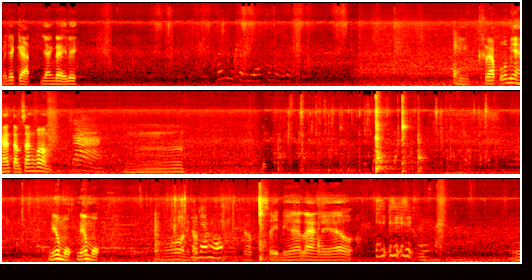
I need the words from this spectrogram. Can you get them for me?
บรรยากาศอย่างใดเลย นี่ครับ โอ้ มีอาหารตามสั่งพร้อม จ้าอืมเนื้อหมก เนื้อหมกอ๋อนี่ครับ เนื้อหมก ครับ ใส่เนื้อล่างแล้ว โอ้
